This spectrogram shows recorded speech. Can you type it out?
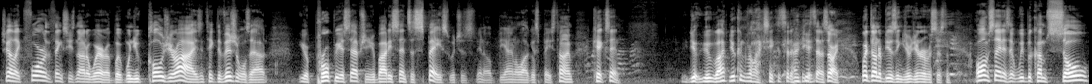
she's got like four of the things she's not aware of. But when you close your eyes and take the visuals out, your proprioception, your body's sense of space, which is you know the analog of space time, kicks in. You, you what? You can relax. You can sit down. You can sit down. Sorry, we're done abusing your, your nervous system. All I'm saying is that we become so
